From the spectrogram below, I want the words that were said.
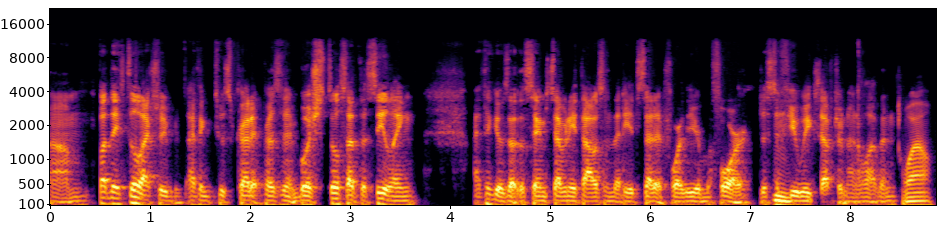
um, but they still actually, I think, to his credit, President Bush still set the ceiling. I think it was at the same 70,000 that he had set it for the year before, just a mm. few weeks after 9 11. Wow.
